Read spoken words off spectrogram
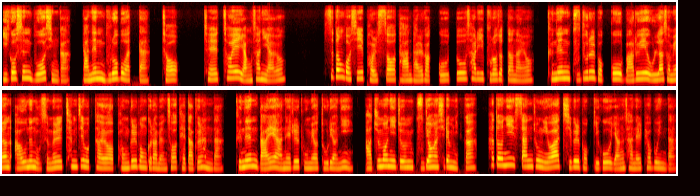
이것은 무엇인가? 나는 물어보았다. 저, 제 처의 양산이야요. 쓰던 것이 벌써 다 낡았고 또 살이 부러졌다나요. 그는 구두를 벗고 마루에 올라서면 아우는 웃음을 참지 못하여 벙글벙글하면서 대답을 한다. 그는 나의 아내를 보며 돌연히 아주머니 좀 구경하시렵니까? 하더니 싼 종이와 집을 벗기고 양산을 펴보인다.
